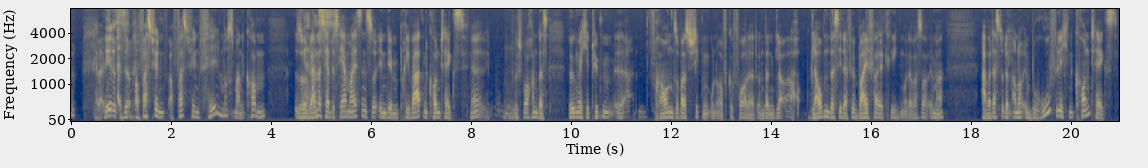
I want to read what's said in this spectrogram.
Nee, das- also auf was, für ein, auf was für einen Film muss man kommen? So, Ja, wir haben das das- ja bisher meistens so in dem privaten Kontext ne, besprochen, dass irgendwelche Typen äh, Frauen sowas schicken, unaufgefordert und dann glau glauben, dass sie dafür Beifall kriegen oder was auch immer. Aber dass du dann auch noch im beruflichen Kontext,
